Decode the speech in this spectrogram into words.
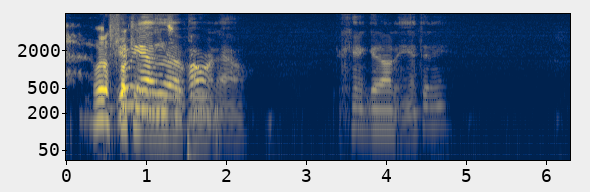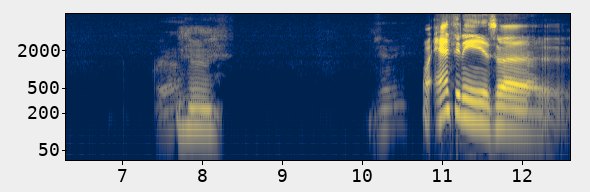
What a Jimmy fucking has weasel, that power dude. now. You can't get on Anthony. Really, Mhm. Jimmy? Well, Anthony is a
